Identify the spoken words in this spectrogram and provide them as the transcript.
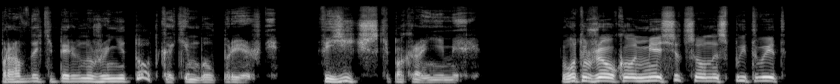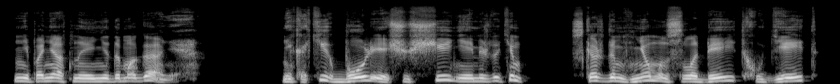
Правда, теперь он уже не тот, каким был прежде, физически, по крайней мере. Вот уже около месяца он испытывает непонятное недомогание. Никаких болей, ощущений, между тем с каждым днем он слабеет, худеет,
